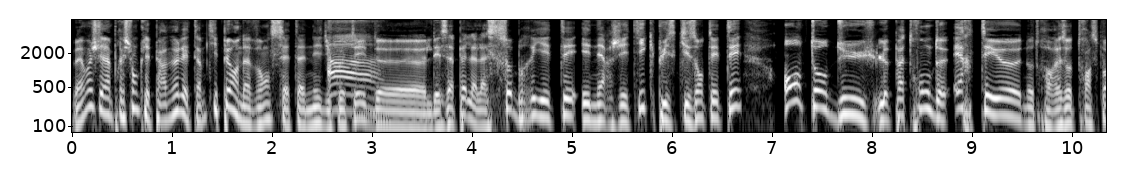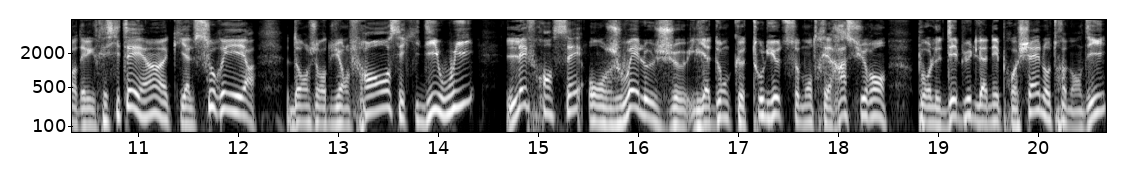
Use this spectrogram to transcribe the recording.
Ben moi j'ai l'impression que les Père Noël est un petit peu en avance cette année du Ah. côté de des appels à la sobriété énergétique puisqu'ils ont été entendus. Le patron de RTE, notre réseau de transport d'électricité, hein, qui a le sourire d'aujourd'hui en France et qui dit oui, les Français ont joué le jeu. Il y a donc tout lieu de se montrer rassurant pour le début de l'année prochaine. Autrement dit,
